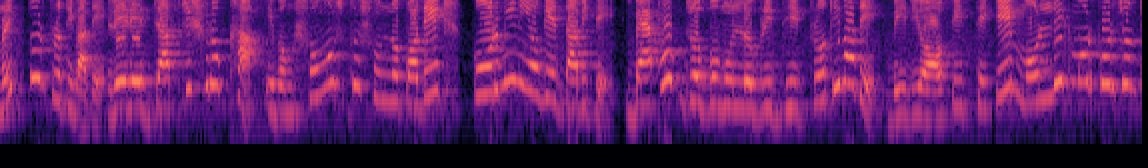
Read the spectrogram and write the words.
মৃত্যুর প্রতিবাদে রেলের যাত্রী সুরক্ষা এবং সমস্ত শূন্য পদে কর্মী নিয়োগের দাবিতে ব্যাপক দ্রব্যমূল্য বৃদ্ধির প্রতিবাদে বিডিও অফিস থেকে মল্লিক মোড় পর্যন্ত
